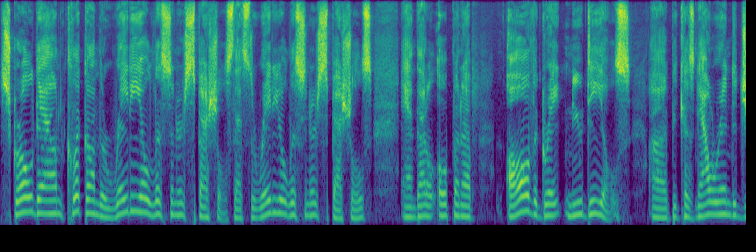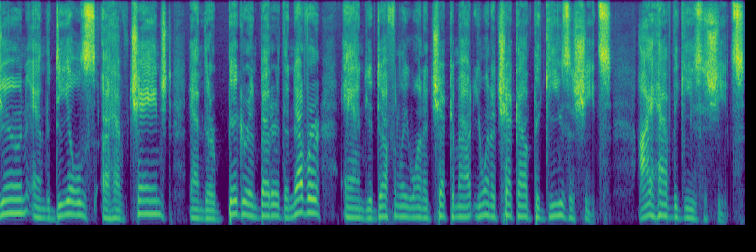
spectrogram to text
scroll down, click on the radio listener specials. That's the radio listener specials, and that'll open up all the great new deals uh, because now we're into June and the deals uh, have changed and they're bigger and better than ever. And you definitely want to check them out. You want to check out the Giza sheets. I have the Giza sheets.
